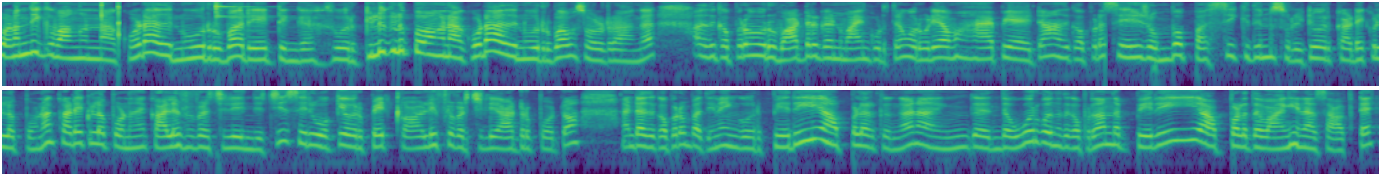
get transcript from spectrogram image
குழந்தைக்கு வாங்கணுன்னா கூட அது நூறுரூபா ரேட்டுங்க ஒரு கிளுகிளுப்பு வாங்கினா கூட அது நூறு நூறுரூபா சொல்கிறாங்க அதுக்கப்புறம் ஒரு வாட்டர் கன் வாங்கி கொடுத்தேன். ஒரு வழியாக அவன் ஹாப்பி ஆகிட்டான் அதுக்கப்புறம் சரி ரொம்ப பசிக்குதுன்னு சொல்லிட்டு ஒரு கடைக்குள்ளே போனேன். கடைக்குள்ளே போனதே காலிஃப்ளவர் சில்லி இருந்துச்சு. சரி ஓகே ஒரு பிளேட் காலிஃப்ளவர் சில்லி ஆர்டர் போட்டோம். அண்ட் அதுக்கப்புறம் பார்த்தீங்கன்னா இங்கே ஒரு பெரிய அப்பளம் இருக்குங்க. நான் இங்கே இந்த ஊருக்கு வந்ததுக்கப்புறம் தான் அந்த பெரிய அப்பளத்தை வாங்கி நான் சாப்பிட்டேன்.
